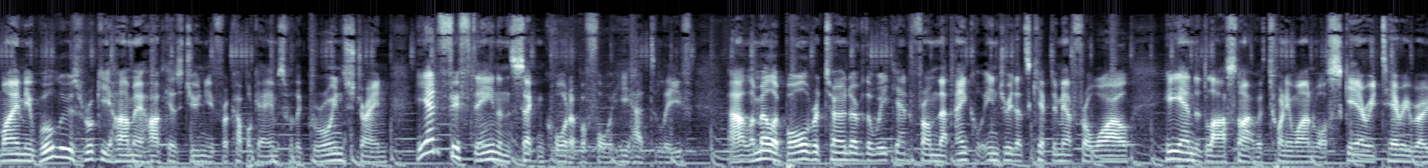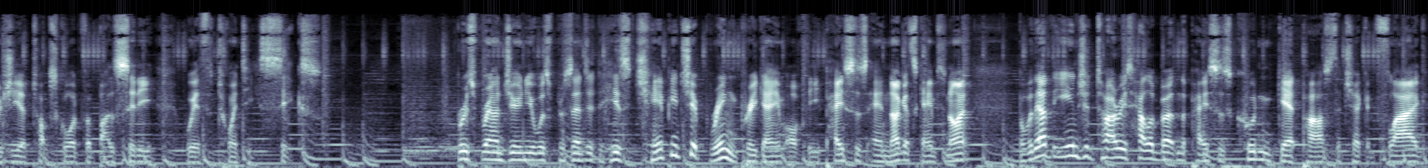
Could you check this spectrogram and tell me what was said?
Miami will lose rookie Jaime Jaquez Jr. for a couple games with a groin strain. He had 15 in the second quarter before he had to leave. Uh, LaMelo Ball returned over the weekend from that ankle injury that's kept him out for a while. He ended last night with 21, while scary Terry Rozier top scored for Buzz City with 26. Bruce Brown Jr. was presented his championship ring pre-game of the Pacers and Nuggets game tonight. But without the injured Tyrese Halliburton, the Pacers couldn't get past the checkered flag.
